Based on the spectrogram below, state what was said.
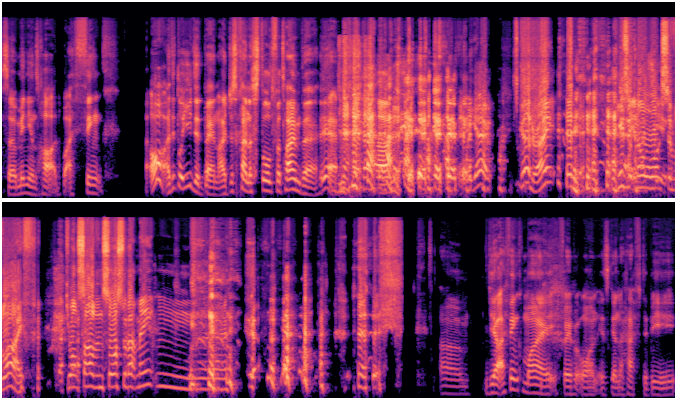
so Minion's hard, but I think. Oh, I did what you did, Ben. I just kind of stalled for time there. Yeah. um, there we go. It's good, right? Use it in all walks of life. Do you want salad and sauce with that, mate? Mm. um, yeah, I think my favorite one is gonna have to be.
